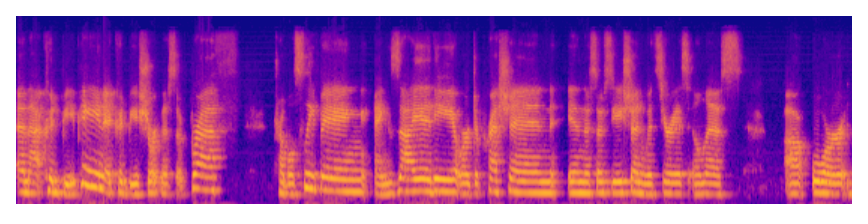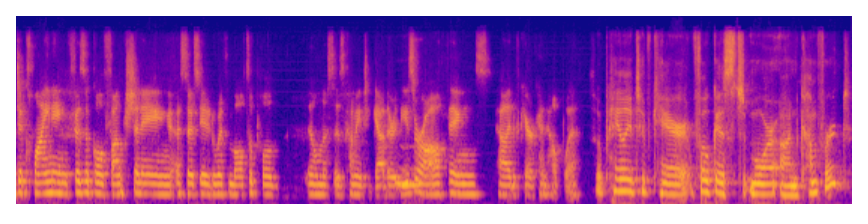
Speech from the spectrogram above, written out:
And that could be pain, it could be shortness of breath, trouble sleeping, anxiety, or depression in association with serious illness uh, or declining physical functioning associated with multiple illnesses coming together. These are all things palliative care can help with. So, palliative care focused more on comfort?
